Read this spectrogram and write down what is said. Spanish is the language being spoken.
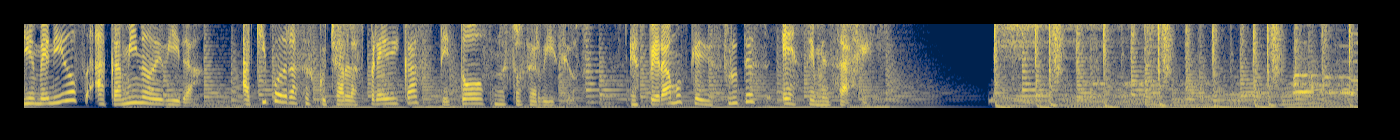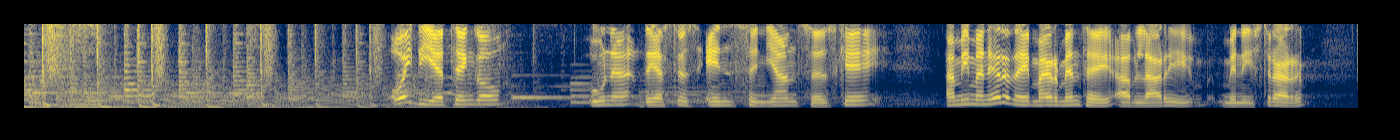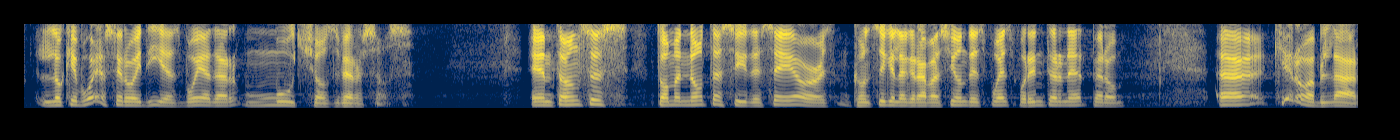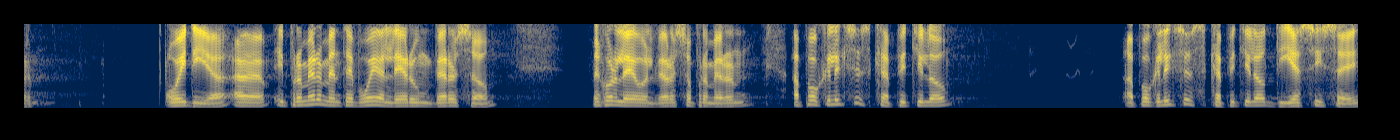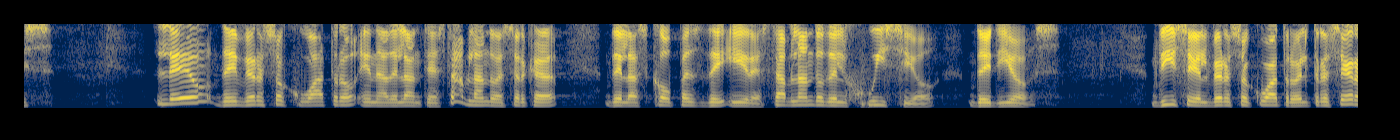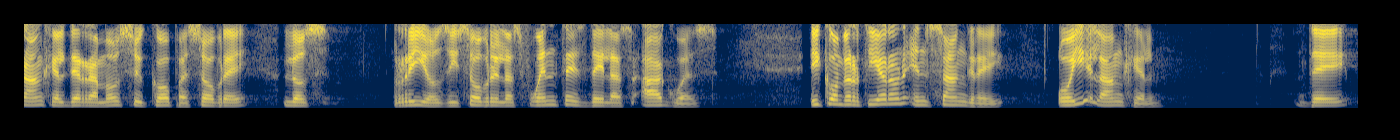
Bienvenidos a Camino de Vida. Aquí podrás escuchar las prédicas de todos nuestros servicios. Esperamos que disfrutes este mensaje. Hoy día tengo una de estas enseñanzas que a mi manera de mayormente hablar y ministrar, lo que voy a hacer hoy día es voy a dar muchos versos. Entonces, toma notas si desea o consigue la grabación después por internet, pero eh, quiero hablar hoy día eh, y primeramente voy a leer un verso. Mejor leo el verso primero. Apocalipsis capítulo Apocalipsis capítulo 16. Leo de verso 4 en adelante. Está hablando acerca de las copas de ira. Está hablando del juicio de Dios. Dice el verso 4, el tercer ángel derramó su copa sobre los ríos y sobre las fuentes de las aguas y convirtieron en sangre. Oí el ángel de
